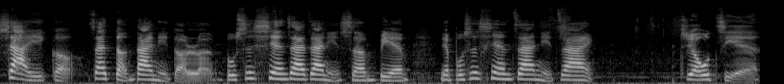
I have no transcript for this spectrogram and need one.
下一个在等待你的人，不是现在在你身边，也不是现在你在。纠结，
